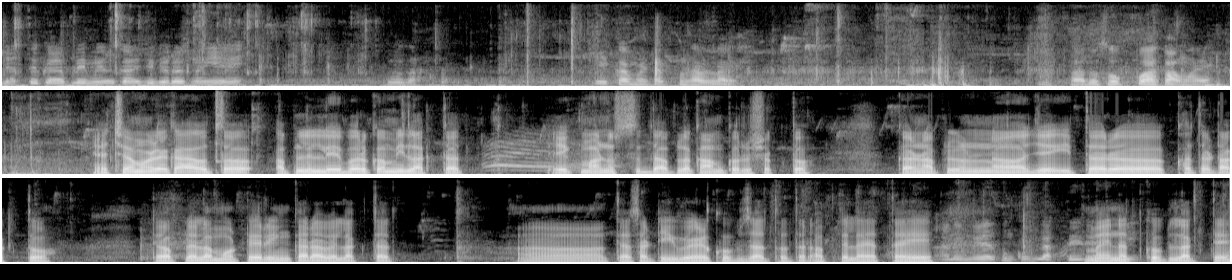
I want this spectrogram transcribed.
जास्त काय आपली मेहनत करायची गरज नाही आहे. बघा एका मिनिटात पण झालं आहे साधं सोपं हा काम आहे. याच्यामुळे काय होतं आपले लेबर कमी लागतात. एक माणूससुद्धा आपलं काम करू शकतो. कारण आपण जे इतर खतं टाकतो ते आपल्याला मोठे रिंग करावे लागतात. त्यासाठी वेळ खूप जातो. तर आपल्याला आता हे मेहनत खूप लागते.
